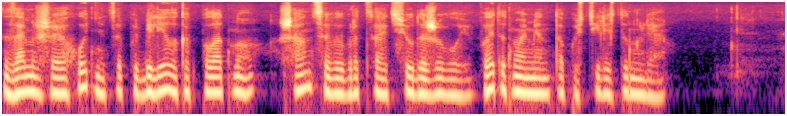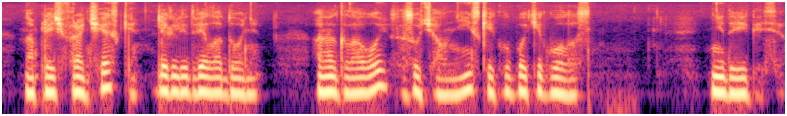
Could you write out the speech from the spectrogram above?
Замершая охотница побелела, как полотно. Шансы выбраться отсюда живой в этот момент опустились до нуля. На плечи Франчески легли две ладони, а над головой зазвучал низкий глубокий голос. «Не двигайся.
